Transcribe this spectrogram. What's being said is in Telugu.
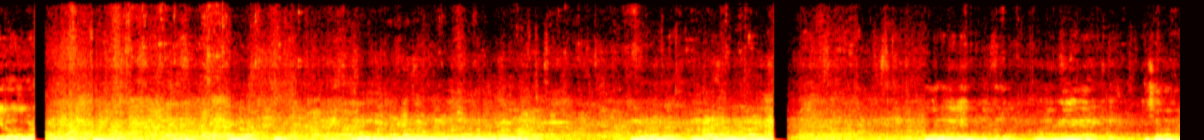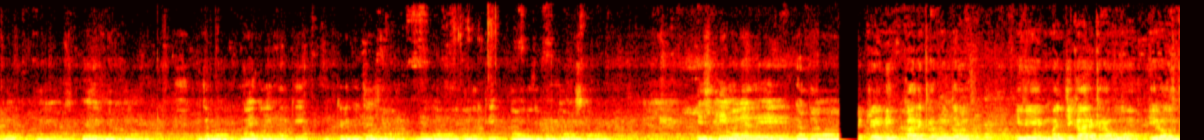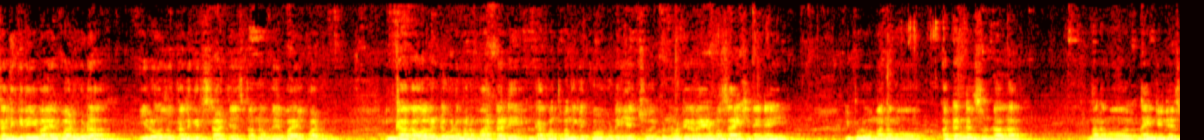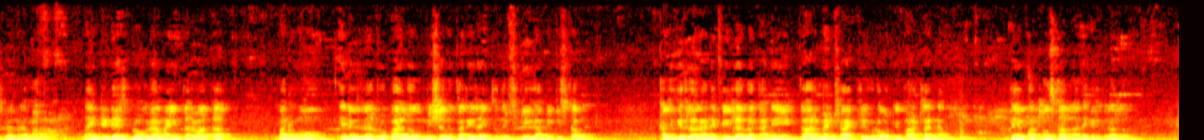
ఈరోజు కూడా దయచేసి అందరూ మహిళలు ఈరోజు జరుగుతున్న పెద్దలు మన ఎమ్మెల్యే గారికి కిషోరానికి మరియు వేదిక పెట్టిన ఇతర నాయకులందరికీ ఇక్కడికి వచ్చేసిన మహిళా అందరికీ నా హృదయపూర్వక ఈ స్కీమ్ అనేది గత ట్రైనింగ్ కార్యక్రమంలో ఇది మంచి కార్యక్రమము. ఈరోజు కలిగిరి వాయిల్పాడు కూడా ఈరోజు కలిగిరి స్టార్ట్ చేస్తున్నాం రేపు వాయిల్పాడు. ఇంకా కావాలంటే కూడా మనం మాట్లాడి ఇంకా కొంతమందికి ఎక్కువ కూడా ఇవ్వచ్చు ఇప్పుడు నూట ఇరవై ఏమో శాంక్షన్ అయినాయి. ఇప్పుడు మనము అటెండెన్స్ ఉండాలా? మనము నైంటీ డేస్ ప్రోగ్రామా? నైంటీ డేస్ ప్రోగ్రామ్ అయిన తర్వాత మనము ఎనిమిది వేల రూపాయలు మిషన్ ఖరీదు అవుతుంది. ఫ్రీగా మీకు ఇస్తాము. కలిగిరిలో కానీ పీలర్లో కానీ గార్మెంట్ ఫ్యాక్టరీ కూడా ఒకటి మాట్లాడినాం. రేపు వస్తారు నా దగ్గరికి వాళ్ళు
